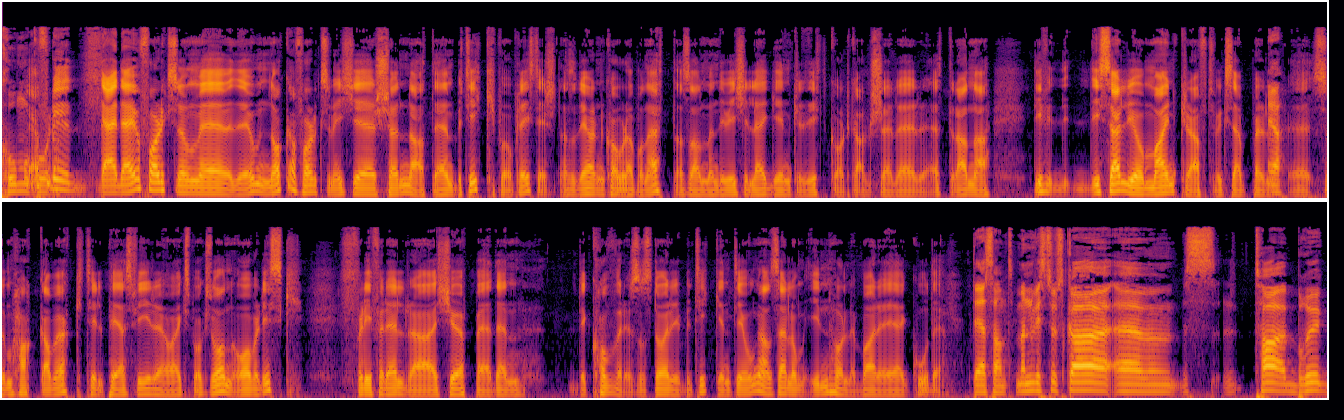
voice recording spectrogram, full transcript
promokoder. Ja, fordi det er, det er, jo folk som eh, Det er jo nok av folk som ikke skjønner at det er en butikk på PlayStation. Altså, de har den kobla på nett og sånn, men de vil ikke legge inn kredittkort, kanskje, eller et eller annet. De, de, de, selger jo Minecraft, f.eks., ja. eh, som hakka møkk til PS4 og Xbox One over disk. Fordi foreldra kjøper den, det coveret som står i butikken til ungene, selv om innholdet bare er kode. Det er sant. Men hvis du skal eh, ta, bruk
